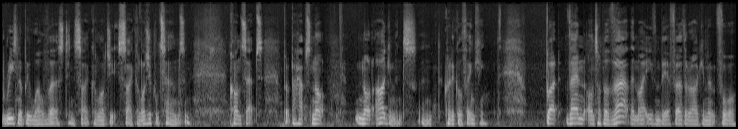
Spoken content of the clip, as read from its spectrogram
reasonably well versed in psychological terms and concepts, but perhaps not not arguments and critical thinking. But then, on top of that, there might even be a further argument for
